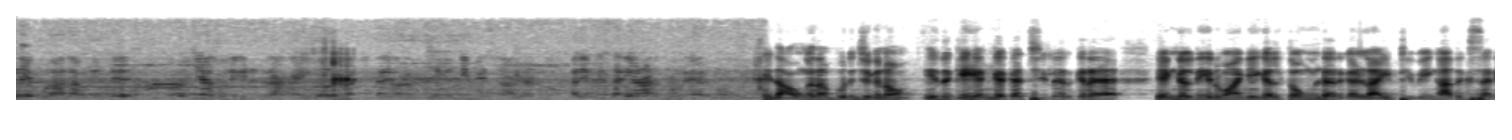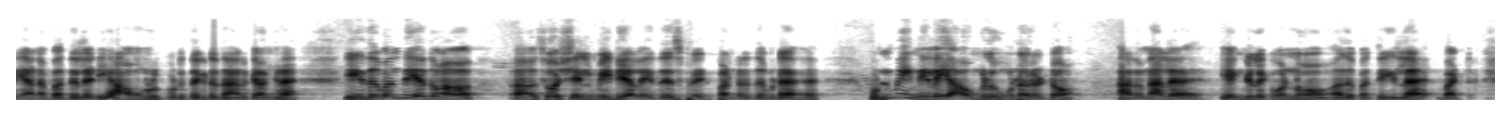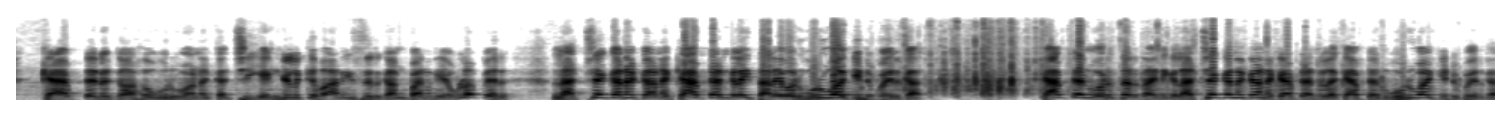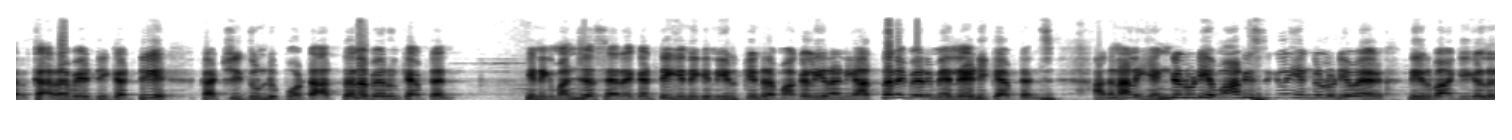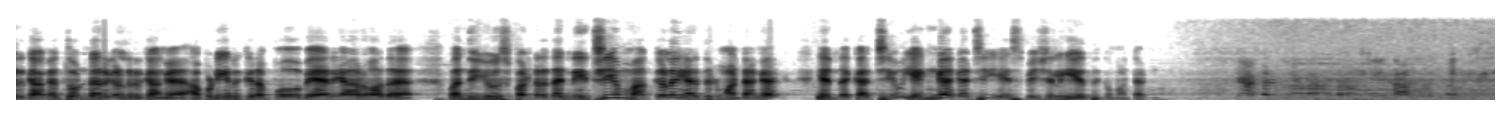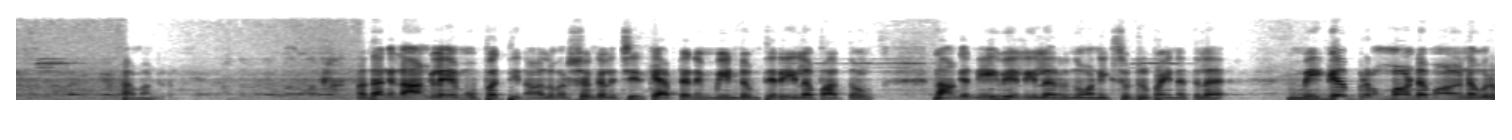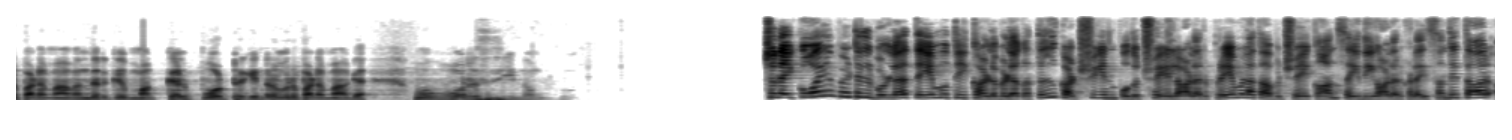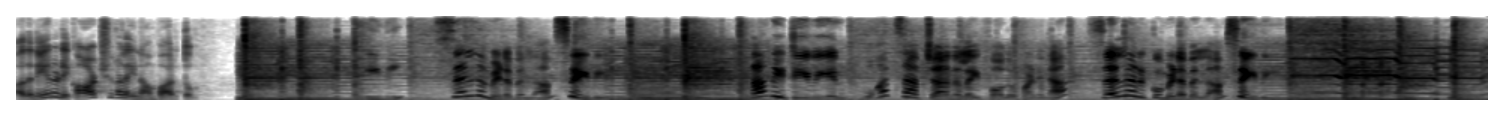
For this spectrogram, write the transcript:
செய்யக்கூடாது அப்படின்ட்டு தொடர்ச்சியாக சொல்லிக்கிட்டு இருக்கிறாங்க இன்னொரு கட்சி தலைவரை முன்னிறுத்தி பேசுறாங்க. அது எப்படி சரியான அணுகுமுறையா இருக்கும் இது அவங்க தான் புரிஞ்சுக்கணும். இதுக்கு எங்கள் கட்சியில் இருக்கிற எங்கள் நிர்வாகிகள் தொண்டர்கள் ஐடி விங் அதுக்கு சரியான பதிலடி அவங்களும் கொடுத்துக்கிட்டு தான் இருக்காங்க. இது வந்து எதுவும் சோஷியல் மீடியாவில் இது ஸ்ப்ரெட் பண்ணுறதை விட உண்மை நிலை அவங்களும் உணரட்டும். அதனால் எங்களுக்கு ஒன்றும் அதை பற்றி இல்லை. பட் கேப்டனுக்காக உருவான கட்சி எங்களுக்கு வாரிசு இருக்காங்க. பாருங்க எவ்வளோ பேர்? லட்சக்கணக்கான கேப்டன்களை தலைவர் உருவாக்கிட்டு போயிருக்கார். கேப்டன் ஒருத்தர் தான் இன்றைக்கி லட்சக்கணக்கான கேப்டன்களை கேப்டன் உருவாக்கிட்டு போயிருக்கார். கரை வேட்டி கட்டி கட்சி துண்டு போட்ட அத்தனை பேரும் கேப்டன் இன்றைக்கி மஞ்சள் சேரை கட்டி இன்றைக்கி இருக்கின்ற மகளிர் அணி அத்தனை பேருமே லேடி கேப்டன்ஸ் அதனால் எங்களுடைய வாரிசுகளும் எங்களுடைய நிர்வாகிகள் இருக்காங்க தொண்டர்கள் இருக்காங்க. அப்படி இருக்கிறப்போ வேறு யாரோ அதை வந்து யூஸ் பண்ணுறத நிச்சயம் மக்களும் ஏற்றுக்க மாட்டாங்க. எந்த கட்சியும் எங்கள் கட்சி எஸ்பெஷலி ஏற்றுக்க மாட்டாங்க. ஆமாங்க. அதாங்க நாங்களே முப்பத்தி நாலு வருஷம் கழித்து கேப்டனை மீண்டும் திரையில் பார்த்தோம். நாங்கள் நெய்வேலியில் இருந்தோம் அன்னைக்கு சுற்றுப்பயணத்தில். மிக பிரம்மாண்டமான ஒரு படமாக வந்திருக்கு. மக்கள் போற்றுகின்ற ஒரு படமாக. ஒவ்வொரு சீனும் சென்னை கோயம்பேட்டில் உள்ள தேமுதிக அலுவலகத்தில் கட்சியின் பொதுச் செயலாளர் பிரேமலதா விஜயகாந்த் செய்தியாளர்களை சந்தித்தார். அதன் நேரடி காட்சிகளை நாம் பார்த்தோம். இனி செல்லும் இடமெல்லாம் செய்தி. தந்தி டிவியின் வாட்ஸ்அப் சேனலை ஃபாலோ பண்ணினா செல்ல இருக்கும் இடமெல்லாம் செய்தி.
